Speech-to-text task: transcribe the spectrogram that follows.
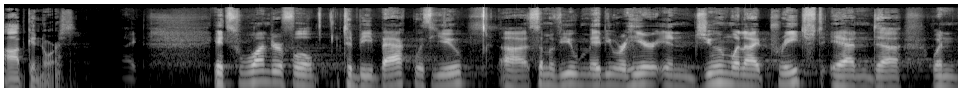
Obgenorth. It's wonderful to be back with you. Uh, some of you maybe were here in June when I preached, and uh, when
